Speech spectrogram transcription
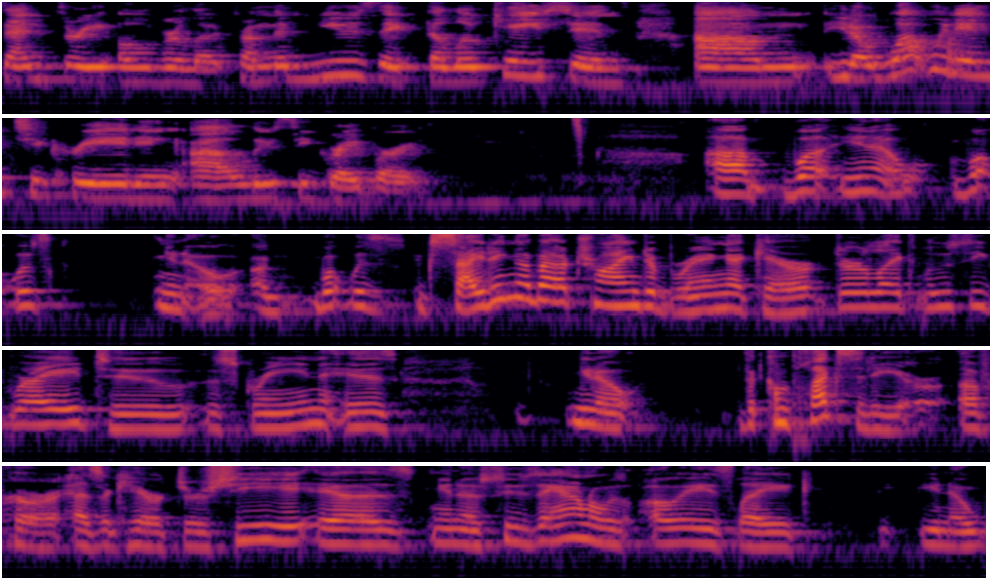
sensory overload from the music, the locations. Um, you know what went into creating uh, Lucy Gray Baird. Um, well, you know what was you know, what was exciting about trying to bring a character like Lucy Gray to the screen is, you know, the complexity of her as a character. She is, you know, Suzanne was always like, you know,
